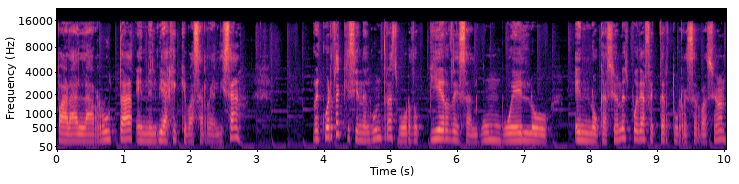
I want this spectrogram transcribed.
para la ruta en el viaje que vas a realizar. Recuerda que si en algún transbordo pierdes algún vuelo, en ocasiones puede afectar tu reservación.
